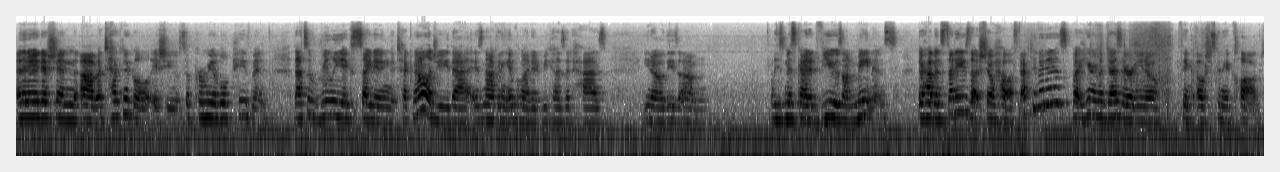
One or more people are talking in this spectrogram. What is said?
And then in addition, um, a technical issue, so permeable pavement. That's a really exciting technology that is not getting implemented because it has, you know, these, um, these misguided views on maintenance. There have been studies that show how effective it is, but here in the desert, you know, you think, oh, she's gonna get clogged,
